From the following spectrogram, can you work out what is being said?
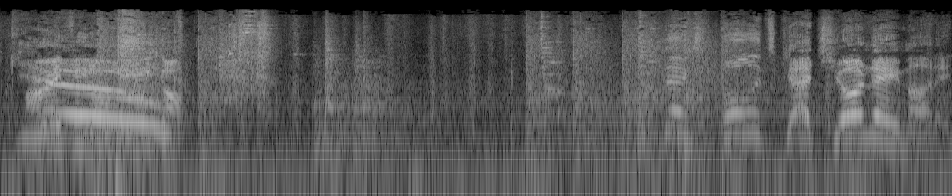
Fuck you! All right, Vito, here we go. Next bullet's got your name on it.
